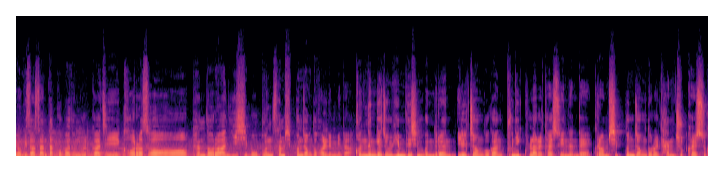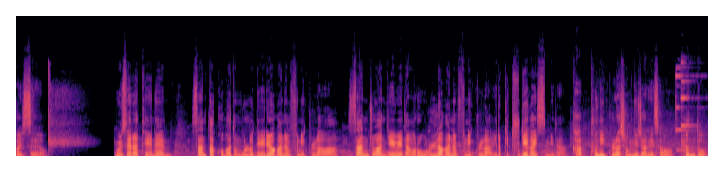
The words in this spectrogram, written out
여기서 산타코바 동굴까지 걸어서 편도로 한 25분, 30분 정도 걸립니다. 걷는 게 좀 힘드신 분들은 일정 구간 푸니쿨라를 탈 수 있는데 그럼 10분 정도를 단축할 수가 있어요. 몬세라테에는 산타코바 동굴로 내려가는 푸니쿨라와 산조안 예외당으로 올라가는 푸니쿨라 이렇게 두 개가 있습니다. 각 푸니쿨라 정류장에서 편도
